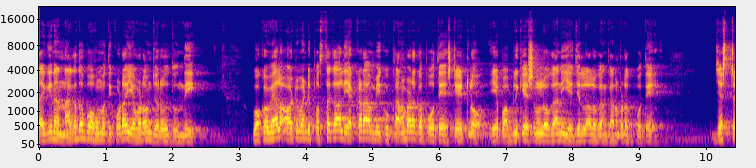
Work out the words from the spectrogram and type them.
తగిన నగదు బహుమతి కూడా ఇవ్వడం జరుగుతుంది. ఒకవేళ అటువంటి పుస్తకాలు ఎక్కడా మీకు కనబడకపోతే స్టేట్లో ఏ పబ్లికేషన్లో కానీ ఏ జిల్లాలో కానీ కనబడకపోతే జస్ట్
